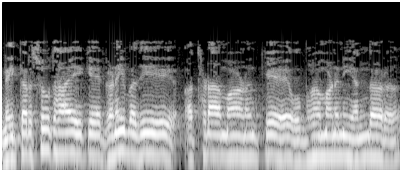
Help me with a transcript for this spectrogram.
નહીતર શું થાય કે ઘણી બધી અથડામણ કે ઉભામણની અંદર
